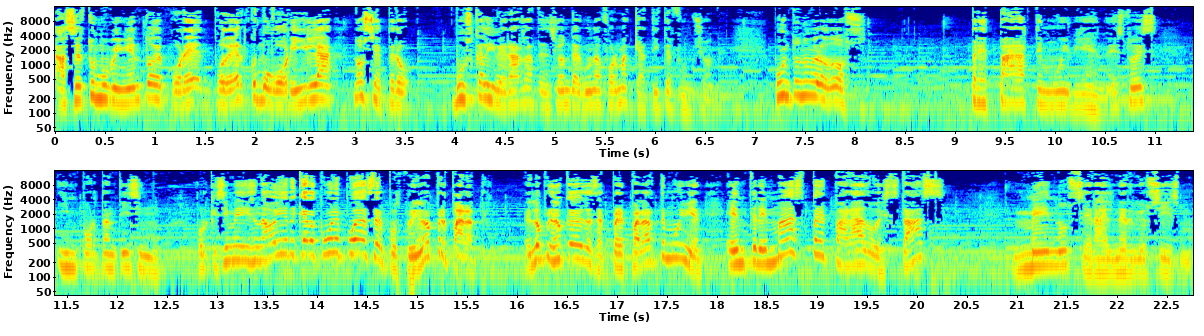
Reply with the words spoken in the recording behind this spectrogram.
hacer tu movimiento de poder, poder como gorila, no sé, pero busca liberar la tensión de alguna forma que a ti te funcione. Punto número dos, prepárate muy bien. Esto es importantísimo porque si me dicen, oye Ricardo, ¿cómo le puedo hacer? Pues primero prepárate. Es lo primero que debes hacer, prepararte muy bien. Entre más preparado estás, menos será el nerviosismo.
